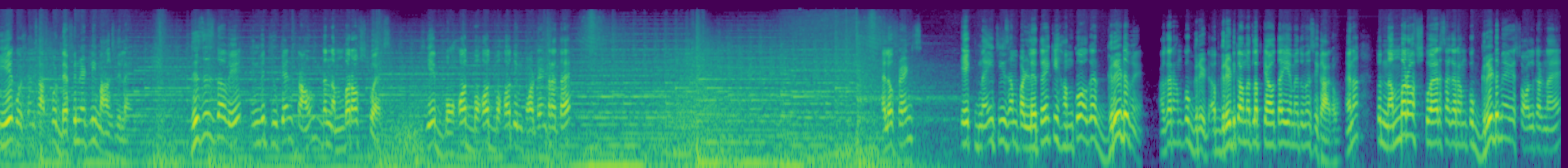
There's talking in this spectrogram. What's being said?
ये क्वेश्चन आपको डेफिनेटली मार्क्स दिलाएँगे। This is the way in which you can count the number of squares ये बहुत बहुत बहुत इंपॉर्टेंट रहता है। हेलो फ्रेंड्स एक नई चीज़ हम पढ़ लेते हैं कि हमको अगर ग्रिड में, अगर हमको ग्रिड अब ग्रिड का मतलब क्या होता है ये मैं तुम्हें सिखा रहा हूँ, है ना? तो नंबर ऑफ़ स्क्वायर्स अगर हमको ग्रिड में सॉल्व करना है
